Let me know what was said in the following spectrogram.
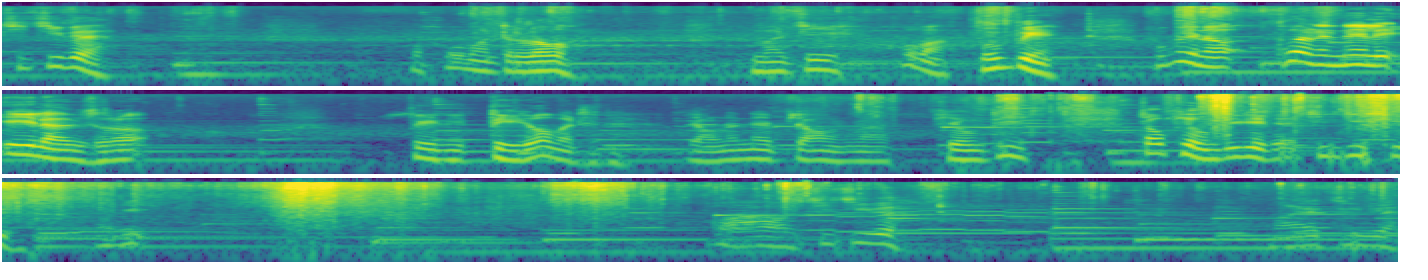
ကြီးကြီးပဲဟိုမှာတလုံးမကြီးဟိုမှာဘူးပင်ဘူးပင်တော့ခုကလည်းနည်းနည်းလေးအေးလာပြီဆိုတော့ ပင်နေတည်တော့မှထင်တယ်။ရောင်နဲ့နဲ့ပြောင်းလာဖြုံတီးကြောက်ဖြုံတီးတွေလည်းအကြီးကြီးရှိတယ်။ဟုတ်ပြီ။ဝါးကြီးကြီးပဲ။မာရကြီးပဲ။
